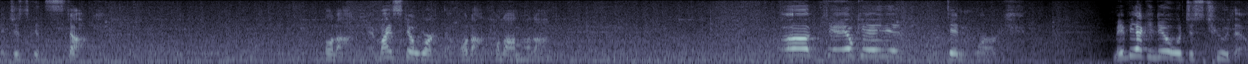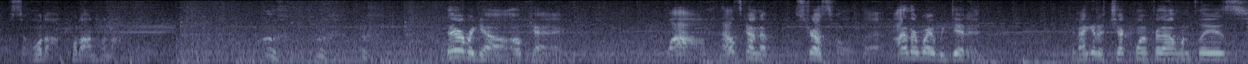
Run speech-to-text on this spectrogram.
It just gets stuck. Hold on. It might still work, though. Hold on, hold on, hold on. Okay, okay. It didn't work. Maybe I can do it with just two, though. So hold on, hold on, hold on. There we go. Okay. Wow. That was kind of stressful. But either way, we did it. Can I get a checkpoint for that one, please?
